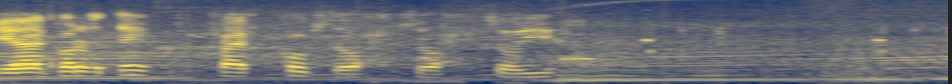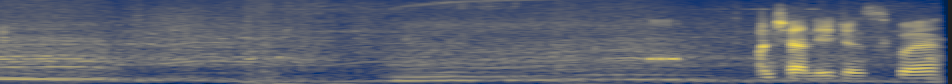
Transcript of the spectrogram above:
Yeah, I got a thing. Five cops though, so, so you. Punch at Legion Square.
